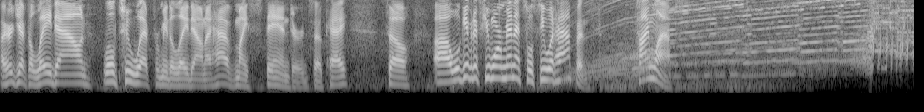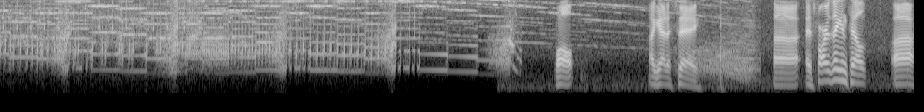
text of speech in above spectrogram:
I heard you have to lay down. A little too wet for me to lay down. I have my standards, okay? So uh, we'll give it a few more minutes. We'll see what happens. Time lapse. Well, I gotta say, uh, as far as I can tell, uh,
